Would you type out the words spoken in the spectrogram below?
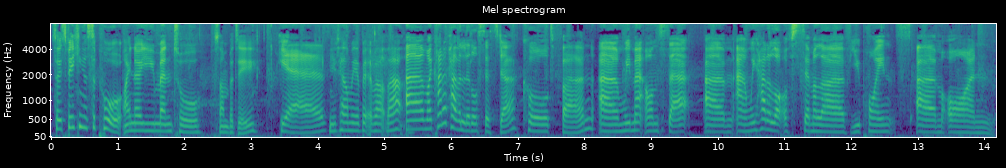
So, speaking of support, I know you mentor somebody Yes. Can you tell me a bit about that? Um, I kind of have a little sister called Fern. Um, we met on set um, and we had a lot of similar viewpoints um, on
